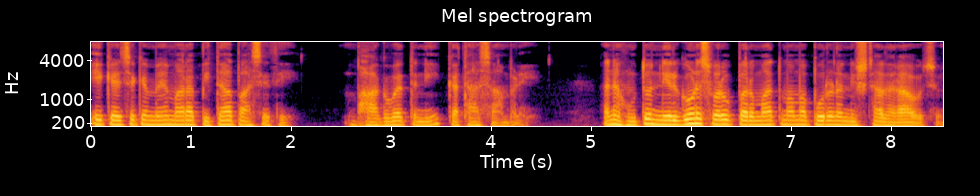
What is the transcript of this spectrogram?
એ કહે છે કે મેં મારા પિતા પાસેથી ભાગવતની કથા સાંભળી અને હું તો નિર્ગુણ સ્વરૂપ પરમાત્મામાં પૂર્ણ નિષ્ઠા ધરાવું છું.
